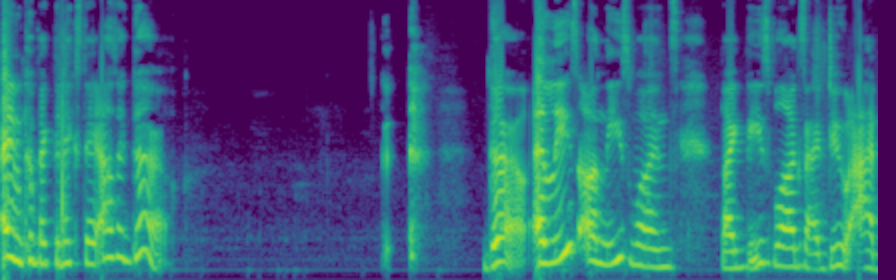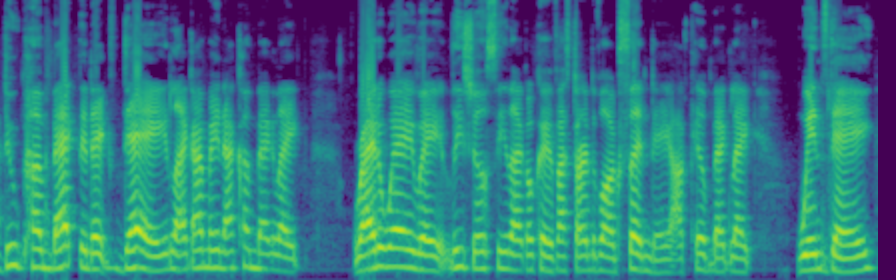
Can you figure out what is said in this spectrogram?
I didn't even come back the next day. I was like, girl, girl. At least on these ones, like these vlogs I do, I do come back the next day. Like I may not come back like right away, but at least you'll see like, okay, if I start the vlog Sunday, I'll come back like Wednesday.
